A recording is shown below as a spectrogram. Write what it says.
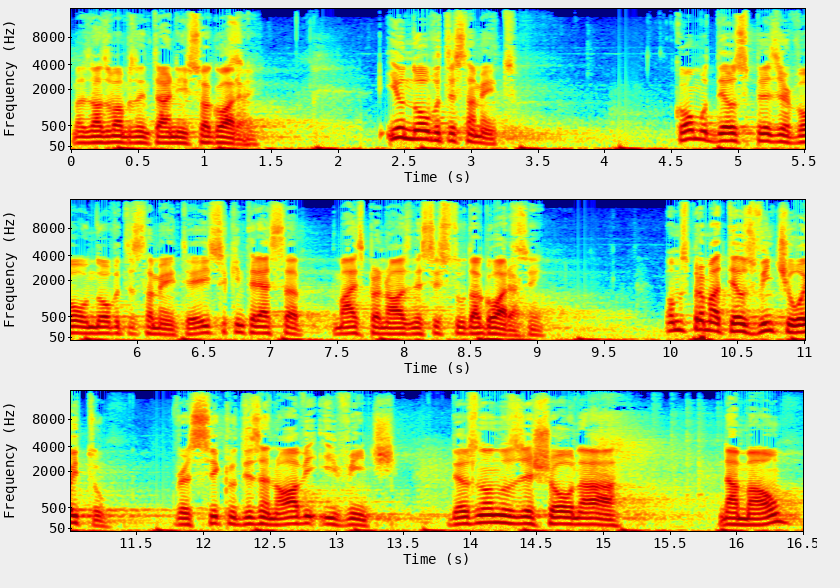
mas nós vamos entrar nisso agora. Sim. E o Novo Testamento? Como Deus preservou o Novo Testamento? É isso que interessa mais para nós nesse estudo agora. Sim. Vamos para Mateus 28, versículo 19 e 20. Deus não nos deixou na, na mão,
